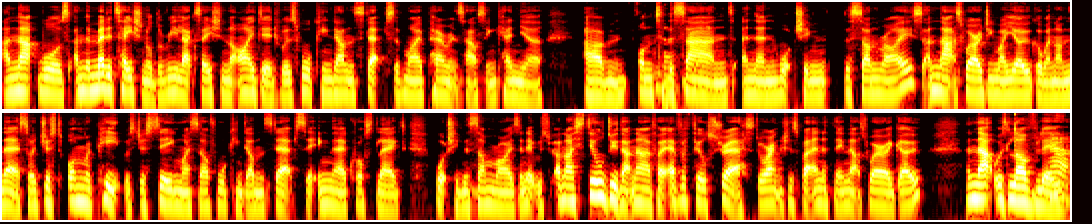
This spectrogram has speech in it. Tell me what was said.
and that was, and the meditation or the relaxation that I did was walking down the steps of my parents' house in Kenya um, onto the sand and then watching the sunrise. And that's where I do my yoga when I'm there. So I just on repeat was just seeing myself walking down the steps, sitting there cross legged, watching the sunrise. And it was, and I still do that now. If I ever feel stressed or anxious about anything, that's where I go. And that was lovely. Yeah.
